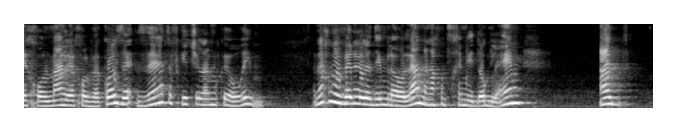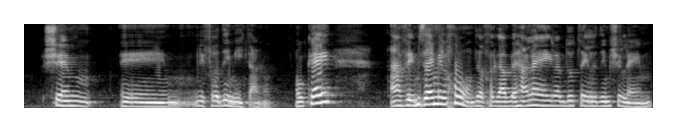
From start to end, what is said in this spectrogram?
לאכול, מה לאכול והכל, זה, זה התפקיד שלנו כהורים. אנחנו הבאנו ילדים לעולם, אנחנו צריכים לדאוג להם עד שהם אה, נפרדים מאיתנו, אוקיי? אה, ועם זה הם ילכו, דרך אגב, והלאה ילמדו את הילדים שלהם.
